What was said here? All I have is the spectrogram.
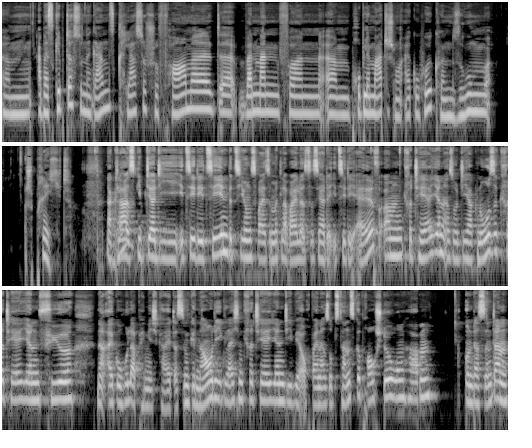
Ähm, aber es gibt doch so eine ganz klassische Formel, de, wenn man von ähm, problematischem Alkoholkonsum spricht. Na klar, es gibt ja die ICD-10 beziehungsweise mittlerweile ist es ja der ICD-11 ähm, Kriterien, also Diagnosekriterien für eine Alkoholabhängigkeit. Das sind genau die gleichen Kriterien, die wir auch bei einer Substanzgebrauchsstörung haben. Und das sind dann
